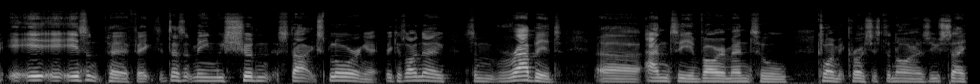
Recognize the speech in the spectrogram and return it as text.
it, it isn't perfect, it doesn't mean we shouldn't start exploring it. Because I know some rabid uh, anti-environmental climate crisis deniers who say,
